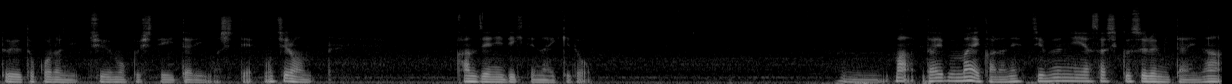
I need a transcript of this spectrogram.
というところに注目していたりもしてもちろん完全にできてないけどうんまあだいぶ前からね自分に優しくするみたいな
